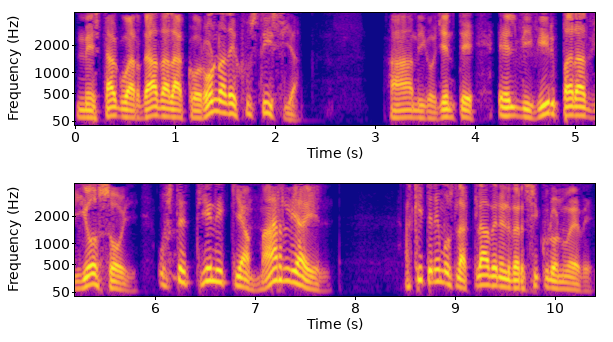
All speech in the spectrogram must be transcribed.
me está guardada la corona de justicia. Ah, amigo oyente, el vivir para Dios hoy. Usted tiene que amarle a Él. Aquí tenemos la clave en el versículo nueve.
